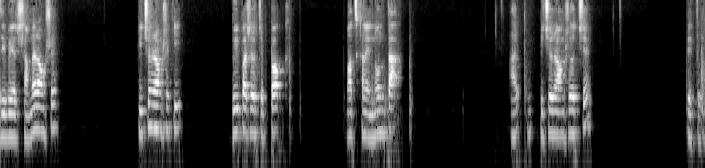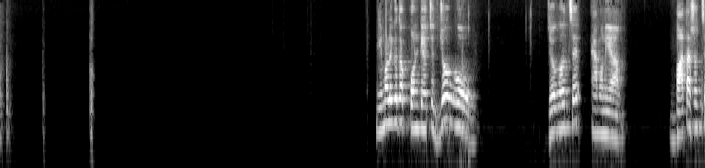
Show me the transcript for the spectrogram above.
জিভের সামনের অংশে। পিছনের অংশে কি? দুই পাশে হচ্ছে টক, মাঝখানে নোনতা। আর পিছনের অংশ হচ্ছে তেঁতুল। নিম্নলিখিত কোনটি হচ্ছে যৌগ? যৌগ হচ্ছে অ্যামোনিয়াম। বাতাস হচ্ছে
